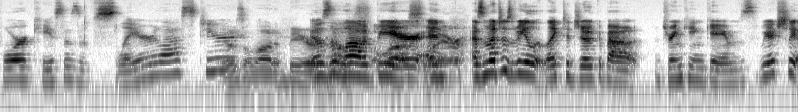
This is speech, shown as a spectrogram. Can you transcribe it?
four cases of Slayer last year? It was a lot of beer. It was That a lot of a lot of beer, and as much as we like to joke about drinking games, we actually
